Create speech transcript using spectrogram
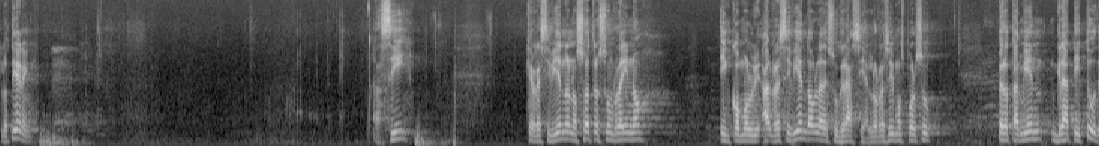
¿Lo tienen? Así que recibiendo nosotros un reino, recibiendo habla de su gracia, lo recibimos por su pero también gratitud,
